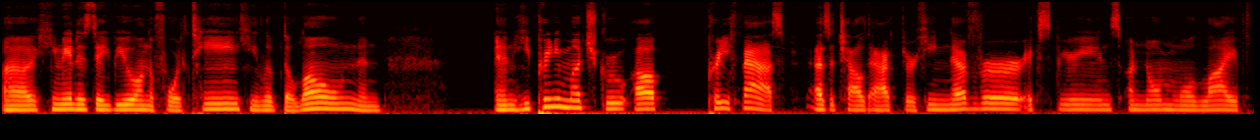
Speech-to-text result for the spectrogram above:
uh, he made his debut on the 14th. He lived alone and and he pretty much grew up pretty fast as a child actor. He never experienced a normal life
